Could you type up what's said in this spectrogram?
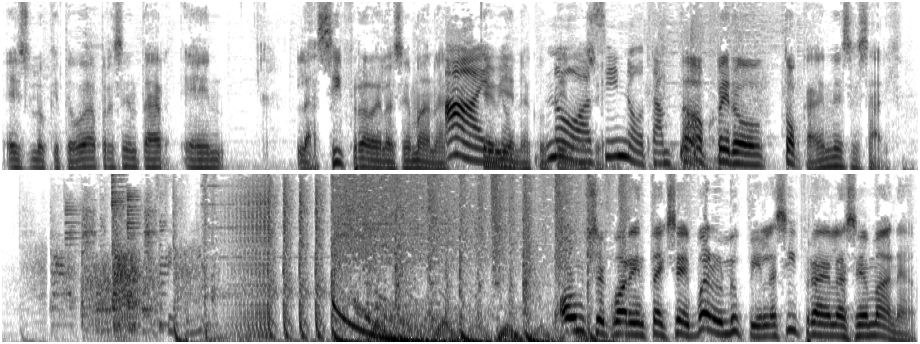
es lo que te voy a presentar en la cifra de la semana Ay, que no. viene a No, continuación. así no, tampoco. No, pero toca, es necesario. 11.46. Bueno, Lupi, en la cifra de la semana,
